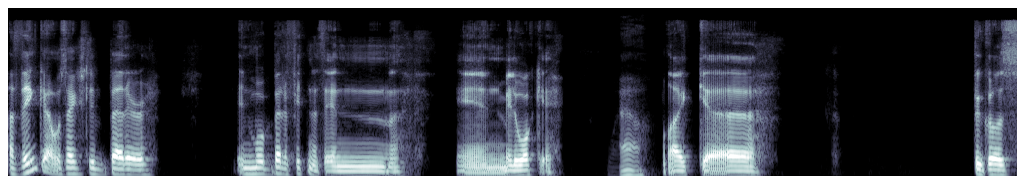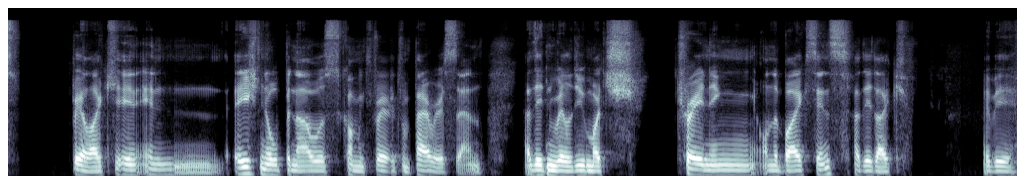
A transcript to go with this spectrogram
I think I was actually better in more better fitness in in Milwaukee. Wow. like uh because yeah, like in, in Asian Open I was coming straight from Paris and I didn't really do much training on the bike since. I did like maybe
